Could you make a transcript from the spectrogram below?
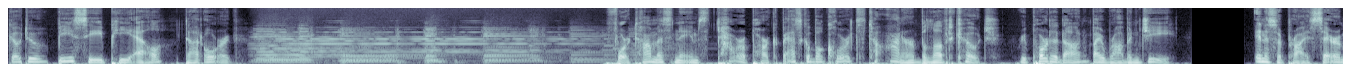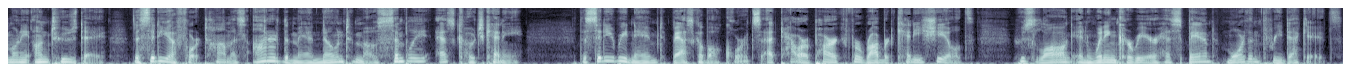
go to bcpl.org. Fort Thomas names Tower Park basketball courts to honor beloved coach, reported on by Robin G. In a surprise ceremony on Tuesday, the city of Fort Thomas honored the man known to most simply as Coach Kenny. The city renamed basketball courts at Tower Park for Robert Kenny Shields, whose long and winning career has spanned more than three decades.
